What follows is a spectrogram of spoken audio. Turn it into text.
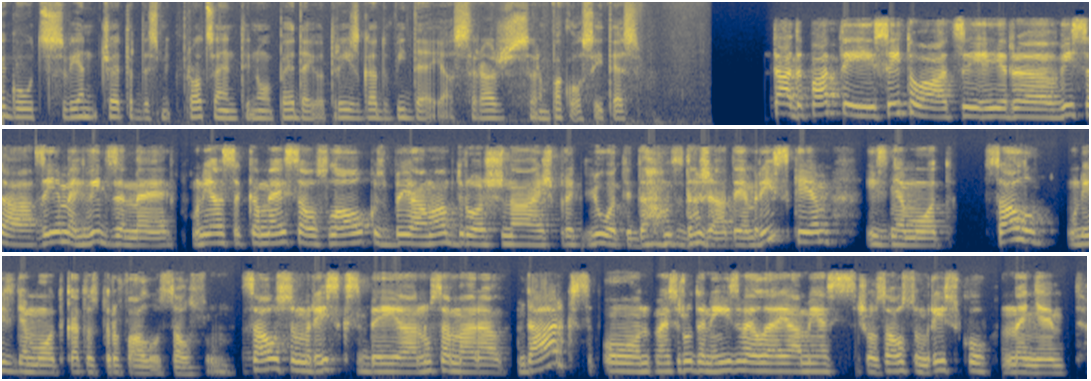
iegūts 1,40% no pēdējo trīs gadu vidējās ražas. Varam paklausīties. Tāda pati situācija ir uh, visā Ziemeļvidzemē. Un jāsaka, ka mēs savus laukus bijām apdrošinājuši pret ļoti daudz dažādiem riskiem, izņemot salu un izņemot katastrofālo sausumu. Sausuma risks bija nu, samērā dārgs, un mēs rudenī izvēlējāmies šo sausumu risku neņemt.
